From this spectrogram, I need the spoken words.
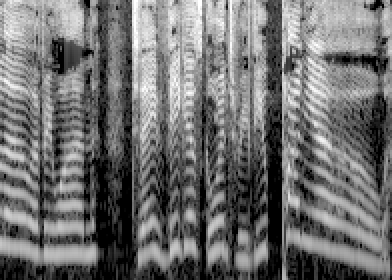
Hello, everyone. Today, Viga's going to review Ponyo.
